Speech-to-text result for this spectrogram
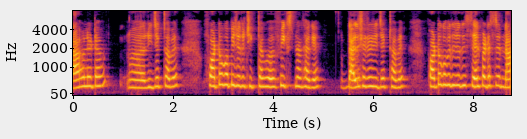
তাহলে এটা রিজেক্ট হবে। ফটোকপি যদি ঠিকঠাকভাবে ফিক্সড না থাকে, তাহলে সেটা রিজেক্ট হবে। ফটোকপিতে যদি সেলফ অ্যাটাস্টেড না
